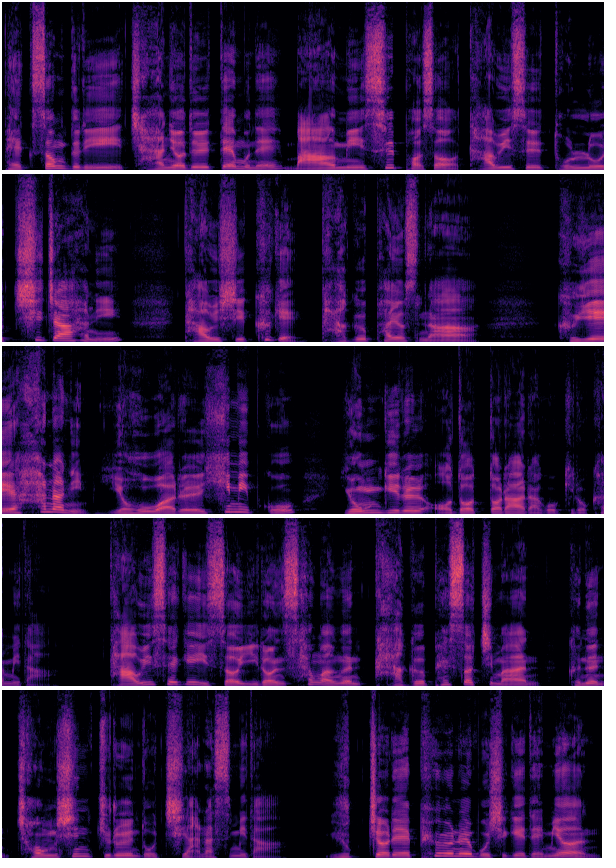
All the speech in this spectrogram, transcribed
백성들이 자녀들 때문에 마음이 슬퍼서 다윗을 돌로 치자 하니 다윗이 크게 다급하였으나 그의 하나님 여호와를 힘입고 용기를 얻었더라라고 기록합니다. 다윗에게 있어 이런 상황은 다급했었지만 그는 정신줄을 놓지 않았습니다. 6절의 표현을 보시게 되면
